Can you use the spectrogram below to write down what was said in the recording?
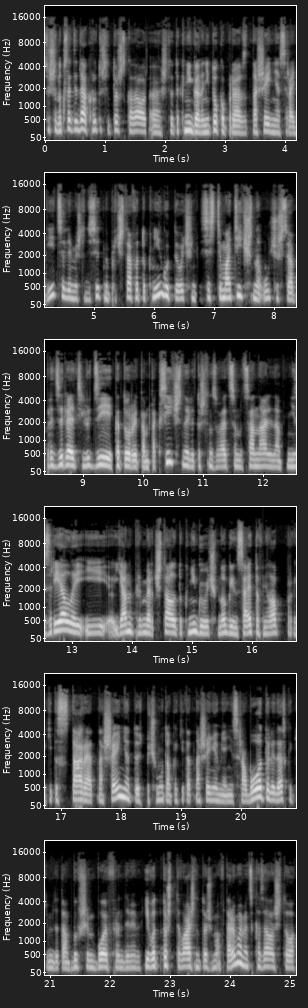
Слушай, ну, кстати, да, круто, что ты тоже сказала, э, что эта книга, она не только про отношения с родителями, что действительно, прочитав эту книгу, ты очень систематично учишься определять людей, которые там токсичны или то, что называется эмоционально незрелые. И я, например, читала эту книгу и очень много инсайтов поняла про какие-то старые отношения, то есть почему там какие-то отношения у меня не сработали, да, с какими-то там бывшими бойфрендами. И вот то, что важно, тоже второй момент сказала, что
